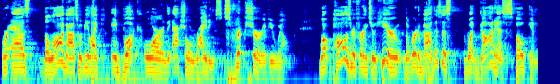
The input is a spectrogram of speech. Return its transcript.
whereas the logos would be like a book or the actual writings, scripture, if you will. What Paul is referring to here, the Word of God, this is what God has spoken.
